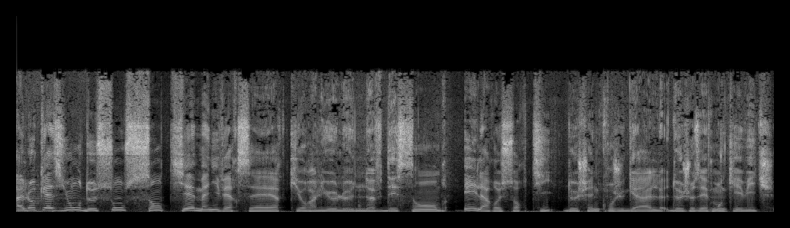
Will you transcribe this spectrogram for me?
À l'occasion de son centième anniversaire, qui aura lieu le 9 décembre, et la ressortie de chaîne conjugale de Joseph Mankiewicz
